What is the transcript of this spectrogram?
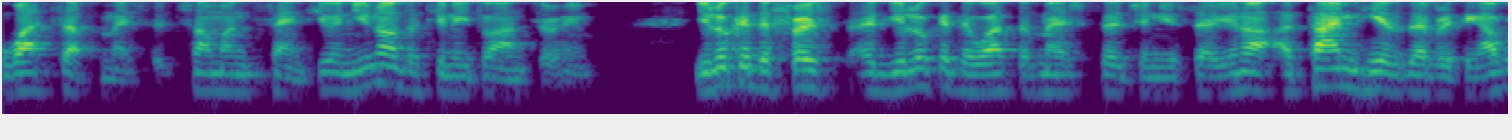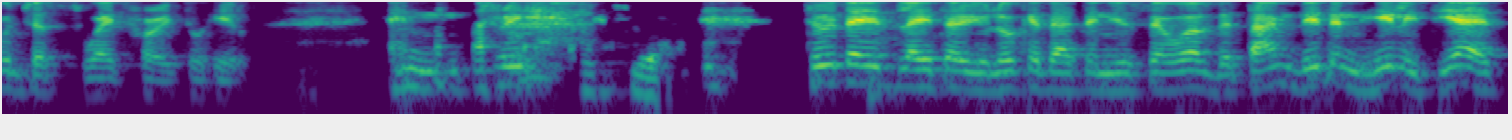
WhatsApp message someone sent you, and you know that you need to answer him you look at the first uh, you look at the whatsapp message and you say you know time heals everything i would just wait for it to heal and three two days later you look at that and you say well the time didn't heal it yet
